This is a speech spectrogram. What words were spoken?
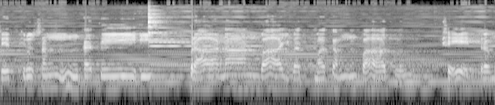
శత్రు సంహతి ప్రాణాన్ వాయువత్మకం పాతు క్షేత్రం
